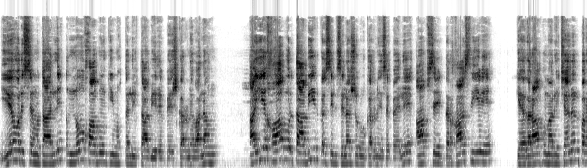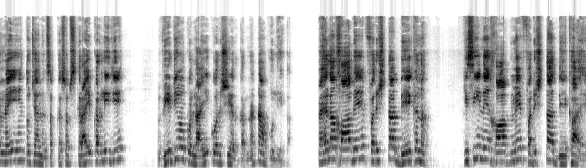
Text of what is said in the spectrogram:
ये और इससे मुतल नौ ख्वाबों की मुख्तलिफ़ ताबीरें पेश करने वाला हूँ। आइए ख्वाब और ताबीर का सिलसिला शुरू करने से पहले आपसे एक दरख्वास्त ये है कि अगर आप हमारे चैनल पर नए हैं तो चैनल सबका सब्सक्राइब कर लीजिए, वीडियो को लाइक और शेयर करना ना भूलिएगा। पहला ख्वाब है फरिश्ता देखना। किसी ने ख्वाब में फरिश्ता देखा है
